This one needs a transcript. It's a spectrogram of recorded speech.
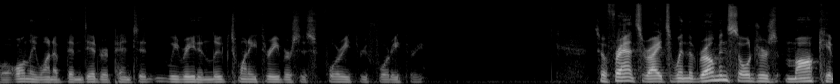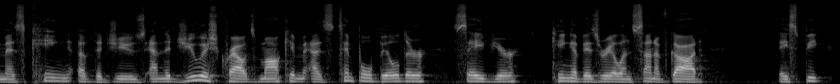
Well, only one of them did repent. We read in Luke 23, verses 40 through 43. So France writes When the Roman soldiers mock him as king of the Jews, and the Jewish crowds mock him as temple builder, savior, king of Israel, and son of God, they speak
